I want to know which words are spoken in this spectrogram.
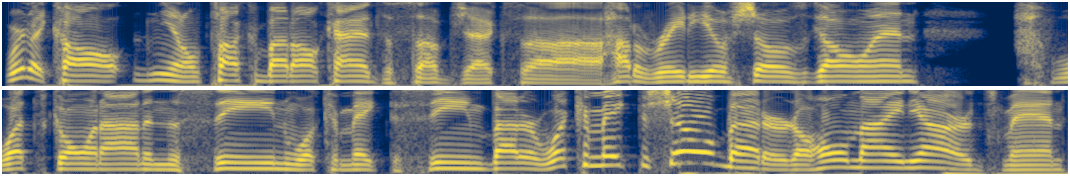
we're gonna call, you know, talk about all kinds of subjects. Uh, how the radio show's going, what's going on in the scene, what can make the scene better, what can make the show better, the whole nine yards, man.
